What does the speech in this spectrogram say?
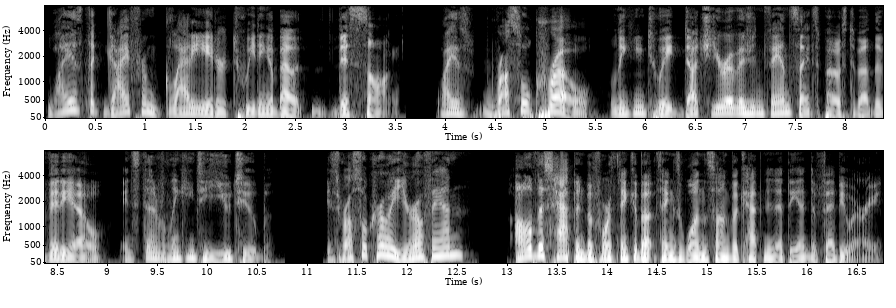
Why is the guy from Gladiator tweeting about this song? Why is Russell Crowe linking to a Dutch Eurovision fan sites post about the video instead of linking to YouTube? Is Russell Crowe a Eurofan? All of this happened before Think About Things won Songvakeppnin at the end of February.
